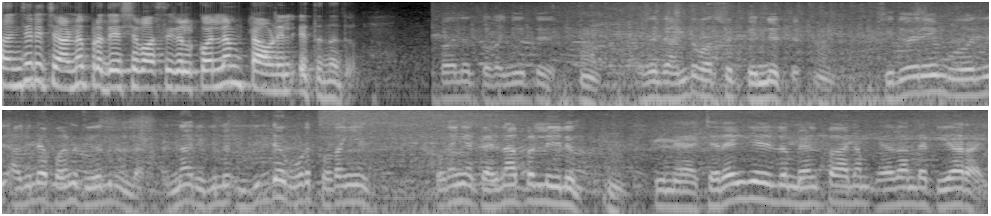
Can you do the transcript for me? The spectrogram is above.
സഞ്ചരിച്ചാണ് പ്രദേശവാസികൾ കൊല്ലം ടൗണിൽ എത്തുന്നത്. രണ്ട് വർഷം പിന്നിട്ട്. ഇതുവരെയും അതിന്റെ പണി തീർന്നിട്ടില്ല. എന്നാൽ ഇതിന് ഇതിന്റെ കൂടെ തുടങ്ങിയ തുടങ്ങിയ കരുനാപ്പള്ളിയിലും പിന്നെ ചെരങ്കിയിലും മേൽപ്പാലം ഏതാണ്ട് തയ്യാറായി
